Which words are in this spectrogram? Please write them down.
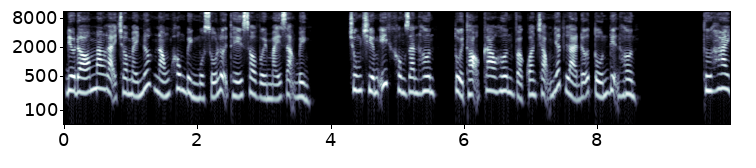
Điều đó mang lại cho máy nước nóng không bình một số lợi thế so với máy dạng bình. Chúng chiếm ít không gian hơn, tuổi thọ cao hơn và quan trọng nhất là đỡ tốn điện hơn. Thứ hai,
